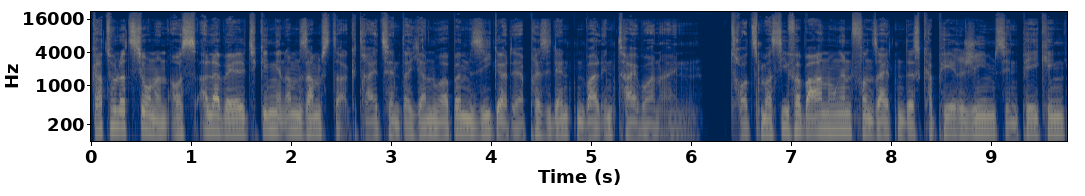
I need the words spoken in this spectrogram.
Gratulationen aus aller Welt gingen am Samstag, 13. Januar, beim Sieger der Präsidentenwahl in Taiwan ein. Trotz massiver Warnungen von Seiten des KP-Regimes in Peking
